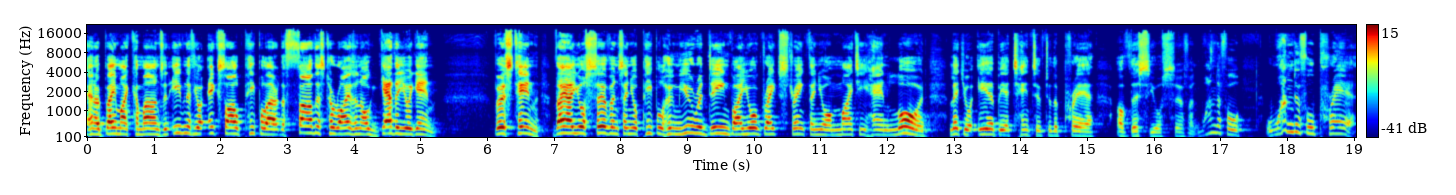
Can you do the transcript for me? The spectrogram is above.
and obey my commands, and even if your exiled people are at the farthest horizon, I'll gather you again. Verse 10 They are your servants and your people, whom you redeemed by your great strength and your mighty hand. Lord, let your ear be attentive to the prayer of this your servant. Wonderful, wonderful prayer.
